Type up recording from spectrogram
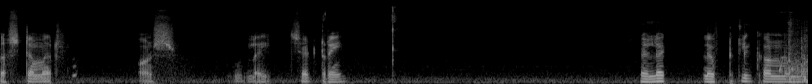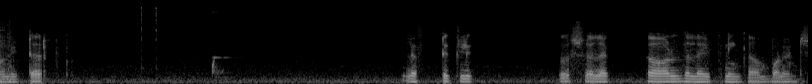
customer wants to light a train select left click on the monitor left click to select all the lightning components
